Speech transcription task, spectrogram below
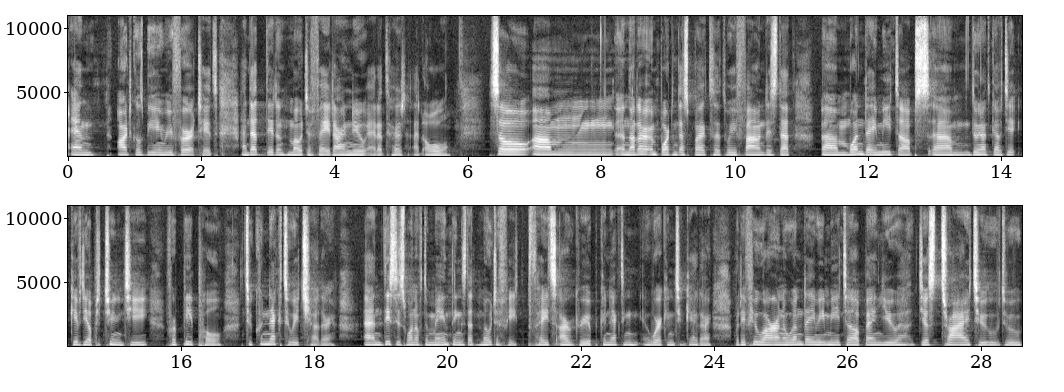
and articles being reverted. And that didn't motivate our new editors at all. So um, another important aspect that we found is that um, one-day meetups um, do not give the, give the opportunity for people to connect to each other. And this is one of the main things that motivates our group, connecting and working together. But if you are on a one-day meetup and you just try to, to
